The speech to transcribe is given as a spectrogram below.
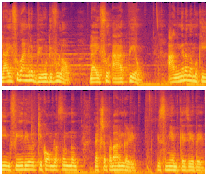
ലൈഫ് ഭയങ്കര ബ്യൂട്ടിഫുൾ ആവും ലൈഫ് ഹാപ്പി ആവും. അങ്ങനെ നമുക്ക് ഈ ഇൻഫീരിയോറിറ്റി കോംപ്ലക്സിൽ നിന്നും രക്ഷപ്പെടാനും കഴിയും. ഇസ്മി എം കെ ജയദേവ്.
